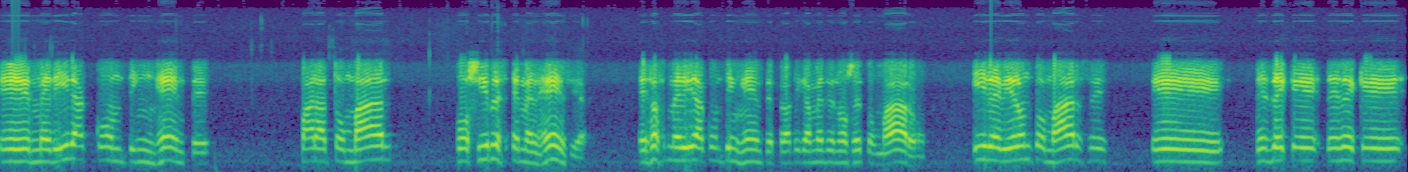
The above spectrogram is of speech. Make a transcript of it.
medida contingente para tomar posibles emergencias. esas medidas contingentes prácticamente no se tomaron y debieron tomarse eh, desde que desde que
